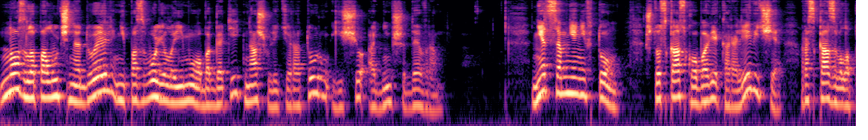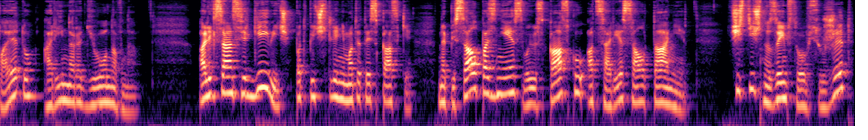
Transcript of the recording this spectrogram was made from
Но злополучная дуэль не позволила ему обогатить нашу литературу еще одним шедевром. Нет сомнений в том, что сказку об Ове Королевиче рассказывала поэту Арина Родионовна. Александр Сергеевич под впечатлением от этой сказки написал позднее свою сказку о царе Салтане – частично заимствовав сюжет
